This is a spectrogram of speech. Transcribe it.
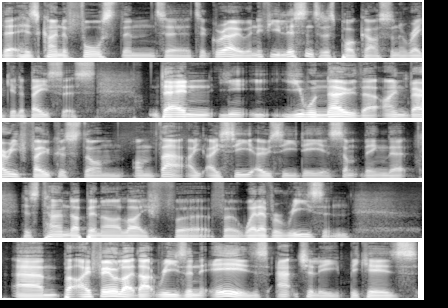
that has kind of forced them to to grow. And if you listen to this podcast on a regular basis, then you you will know that I'm very focused on on that. I, I see OCD as something that has turned up in our life for for whatever reason. Um, but I feel like that reason is actually because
